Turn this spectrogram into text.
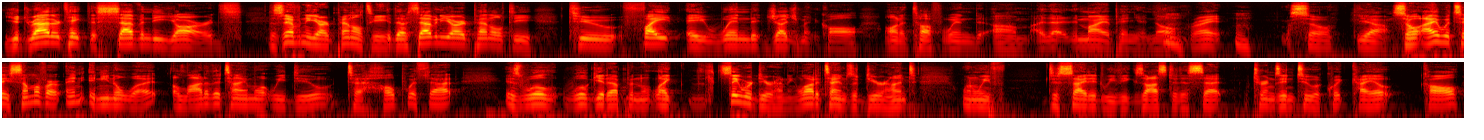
You'd rather take the 70 yards, The 70 yard penalty. the 70 yard penalty to fight a wind judgment call on a tough wind, um, that, in my opinion. No? Right. So Yeah. so I would say some of our and, and you know what? A lot of the time what we do to help with that is we'll we'll get up and like say we're deer hunting. A lot of times a deer hunt when we've decided we've exhausted a set turns into a quick coyote call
